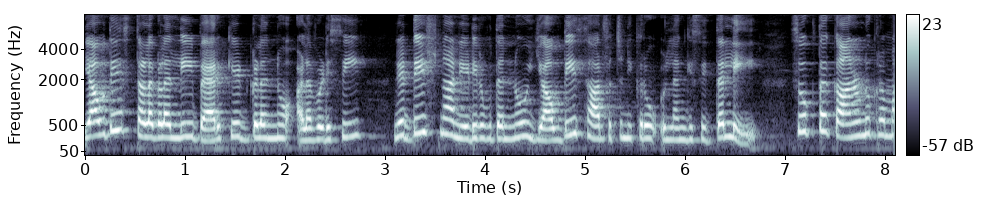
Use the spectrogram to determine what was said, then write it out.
ಯಾವುದೇ ಸ್ಥಳಗಳಲ್ಲಿ ಬ್ಯಾರಿಕೇಡ್ಗಳನ್ನು ಅಳವಡಿಸಿ ನಿರ್ದೇಶನ ನೀಡಿರುವುದನ್ನು ಯಾವುದೇ ಸಾರ್ವಜನಿಕರು ಉಲ್ಲಂಘಿಸಿದ್ದಲ್ಲಿ ಸೂಕ್ತ ಕಾನೂನು ಕ್ರಮ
